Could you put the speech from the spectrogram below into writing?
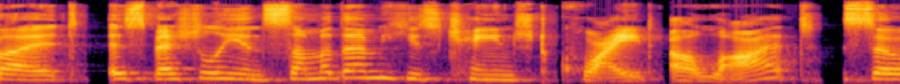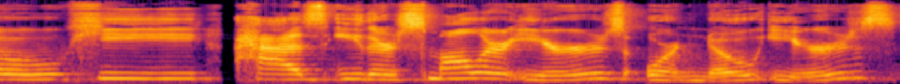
but especially in some of them, he's changed quite a lot. So, he has either smaller ears or no ears.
